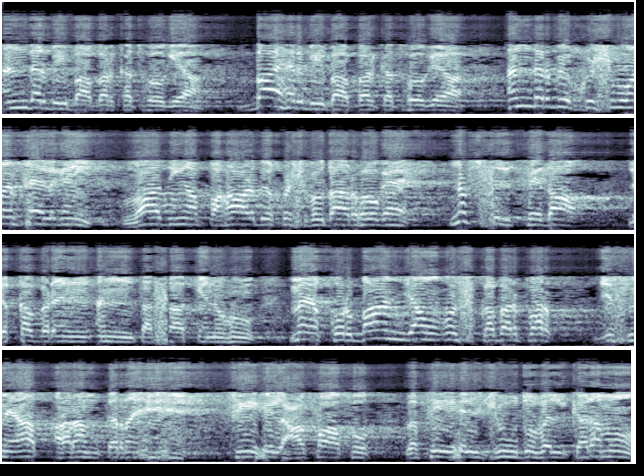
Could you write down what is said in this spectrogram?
اندر بھی بابرکت ہو گیا، باہر بھی بابرکت ہو گیا اندر بھی خوشبوئیں پھیل گئیں، وادیاں، پہاڑ بھی خوشبودار ہو گئے۔ نفس الفدا لقبر انت ساکنہ میں قربان جاؤں اس قبر پر جس میں آپ آرام کر رہے ہیں۔ فیہ العفاف وفیہ الجود والکرم۔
